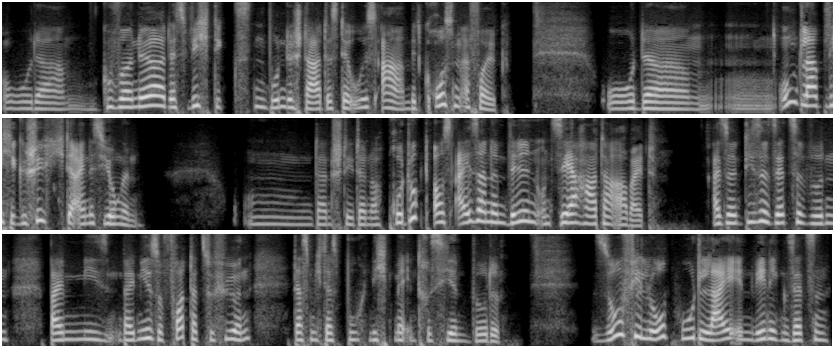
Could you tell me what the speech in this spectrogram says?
oder Gouverneur des wichtigsten Bundesstaates der USA mit großem Erfolg oder äh, unglaubliche Geschichte eines Jungen Mm, dann steht da noch Produkt aus eisernem Willen und sehr harter Arbeit. Also diese Sätze würden bei mir, bei mir sofort dazu führen, dass mich das Buch nicht mehr interessieren würde. So viel Lobhudelei in wenigen Sätzen,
